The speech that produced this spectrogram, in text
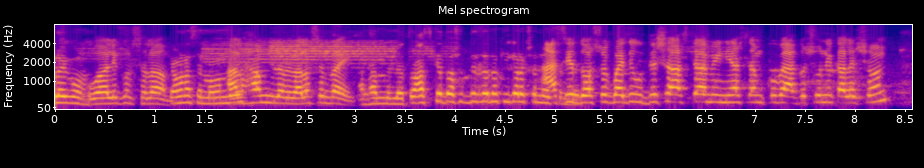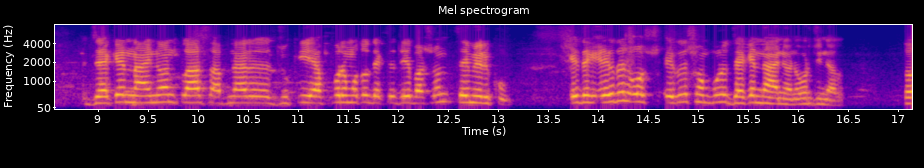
আলাইকুম। ওয়ালাইকুম সালাম। কেমন আছেন মামুন ভাই? আলহামদুলিল্লাহ ভালো আছেন ভাই। আলহামদুলিল্লাহ। তো আজকে দর্শকদের জন্য কি কালেকশন আজকে দর্শক ভাইদের উদ্দেশ্যে আজকে আমি নিয়ে আসলাম খুবই আকর্ষণীয় collection jacket nine one plus আপনার জুকি এফ ফোর মতো দেখতে যে বাসন সেম এরকম। এই দেখেন এগুলো এগুলো সম্পূর্ণ জ্যাকেট অরিজিনাল তো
